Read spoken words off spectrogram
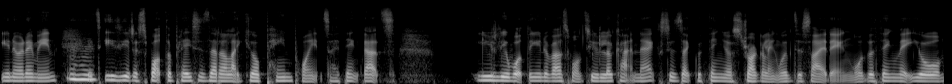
you know what I mean? Mm-hmm. it's easier to spot the places that are like your pain points. I think that's usually what the universe wants you to look at next is like the thing you're struggling with deciding or the thing that you're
